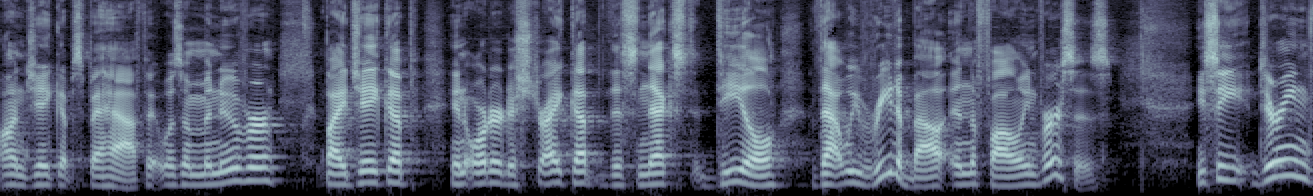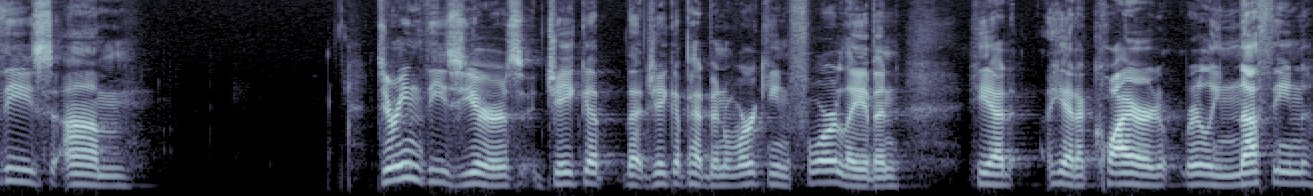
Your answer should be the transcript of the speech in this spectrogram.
on Jacob's behalf. It was a maneuver by Jacob in order to strike up this next deal that we read about in the following verses. You see, during these. Um, during these years, Jacob, that Jacob had been working for Laban, he had, he had acquired really nothing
